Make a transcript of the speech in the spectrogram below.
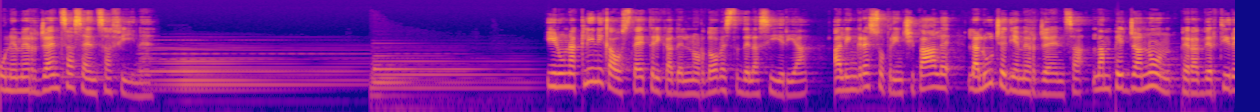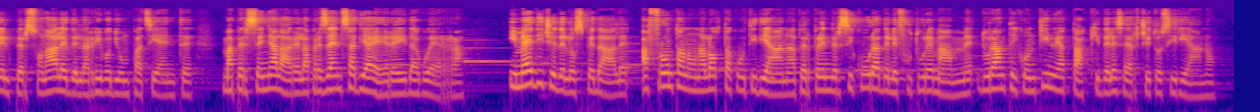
Un'emergenza senza fine. In una clinica ostetrica del nord-ovest della Siria, all'ingresso principale, la luce di emergenza lampeggia non per avvertire il personale dell'arrivo di un paziente, ma per segnalare la presenza di aerei da guerra. I medici dell'ospedale affrontano una lotta quotidiana per prendersi cura delle future mamme durante i continui attacchi dell'esercito siriano.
